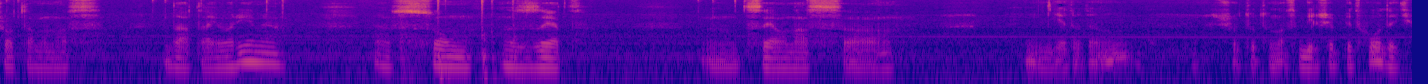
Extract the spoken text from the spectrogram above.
Що там у нас? Дата і время. Сум Z. Це у нас Де тут? Ну, що тут у нас більше підходить?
